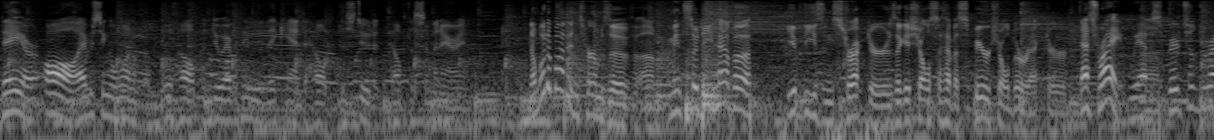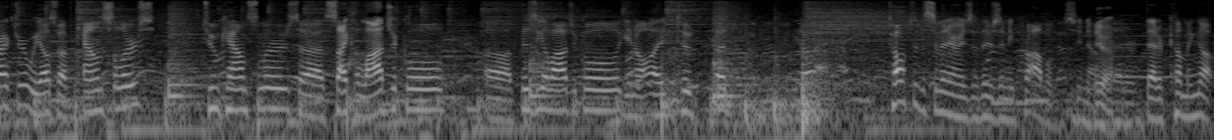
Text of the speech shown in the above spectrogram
they are all, every single one of them, will help and do everything that they can to help the student, help the seminarian. Now, what about in terms of? Um, I mean, so do you have a? You have these instructors. I guess you also have a spiritual director. That's right. We have a spiritual director. We also have counselors, two counselors, uh, psychological, uh, physiological. You know, uh, to uh, you know, talk to the seminarians if there's any problems. You know, Yeah. that are that are coming up,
